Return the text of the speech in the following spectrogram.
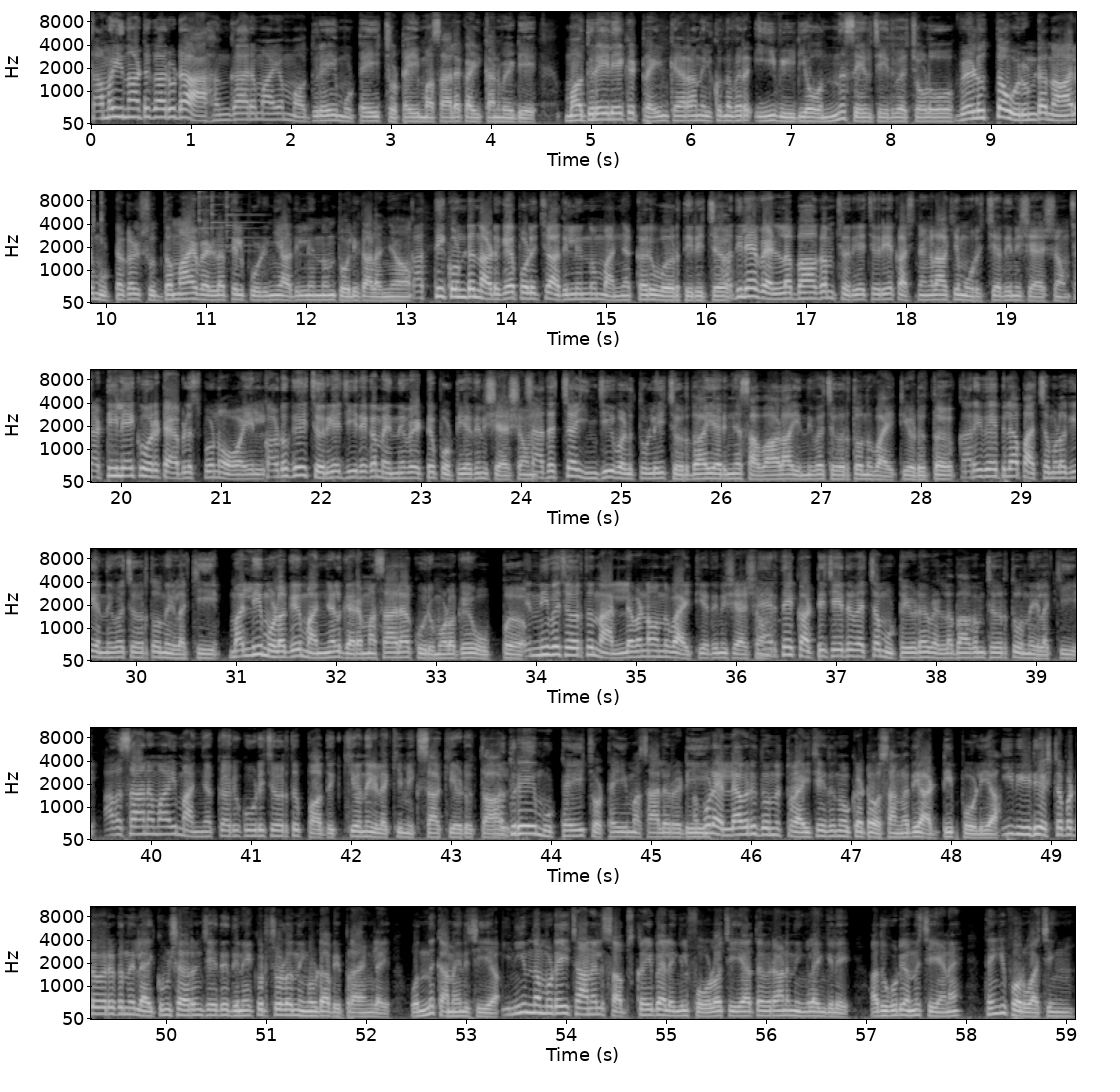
തമിഴ്നാട്ടുകാരുടെ അഹങ്കാരമായ മധുരൈ മുട്ടൈ ചുട്ടൈ മസാല കഴിക്കാൻ വേണ്ടി മധുരയിലേക്ക് ട്രെയിൻ കയറാൻ നിൽക്കുന്നവർ ഈ വീഡിയോ ഒന്ന് സേവ് ചെയ്തു വെച്ചോളൂ. വെളുത്ത ഉരുണ്ട നാല് മുട്ടകൾ ശുദ്ധമായ വെള്ളത്തിൽ പുഴുങ്ങി അതിൽ നിന്നും തൊലി കളഞ്ഞു കത്തിക്കൊണ്ട് നടുകെ പൊളിച്ച് അതിൽ നിന്നും മഞ്ഞക്കരു വേർതിരിച്ച് അതിലെ വെള്ളഭാഗം ചെറിയ ചെറിയ കഷ്ണങ്ങളാക്കി മുറിച്ചതിന് ശേഷം ചട്ടിയിലേക്ക് ഒരു ടേബിൾ സ്പൂൺ ഓയിൽ കടുക് ചെറിയ ജീരകം എന്നിവ ഇട്ട് പൊട്ടിയതിനു ശേഷം ചതച്ച ഇഞ്ചി വെളുത്തുള്ളി ചെറുതായി അരിഞ്ഞ സവാള എന്നിവ ചേർത്തൊന്ന് വയറ്റിയെടുത്ത് കറിവേപ്പില പച്ചമുളക് എന്നിവ ചേർത്തൊന്ന് ഇളക്കി. മല്ലി മുളക് മഞ്ഞൾ ഗരം മസാല കുരുമുളക് ഉപ്പ് എന്നിവ ചേർത്ത് നല്ലവണ്ണം ഒന്ന് വഴറ്റിയതിന് ശേഷം നേരത്തെ കട്ട് ചെയ്ത് വെച്ച മുട്ടയുടെ വെള്ളഭാഗം ചേർത്ത് ഒന്ന് ഇളക്കി. അവസാനമായി മഞ്ഞക്കരു കൂടി ചേർത്ത് പതുക്കി ഒന്ന് ഇളക്കി മിക്സ് ആക്കി എടുത്താൽ മധുരൈ മുട്ടയും ചൊട്ടയും മസാല റെഡി. അപ്പോൾ എല്ലാവരും ഇതൊന്ന് ട്രൈ ചെയ്ത് നോക്കട്ടോ. സംഗതി അടിപൊളിയാ. ഈ വീഡിയോ ഇഷ്ടപ്പെട്ടവരൊക്കെ ഒന്ന് ലൈക്കും ഷെയറും ചെയ്ത് ഇതിനെക്കുറിച്ചുള്ള നിങ്ങളുടെ അഭിപ്രായങ്ങളെ ഒന്ന് കമന്റ് ചെയ്യുക. ഇനിയും നമ്മുടെ ഈ ചാനൽ സബ്സ്ക്രൈബ് അല്ലെങ്കിൽ ഫോളോ ചെയ്യാത്തവരാണ് നിങ്ങളെങ്കിലേ. അതുകൂടി ഒന്ന് ചെയ്യണേ. Thank for watching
